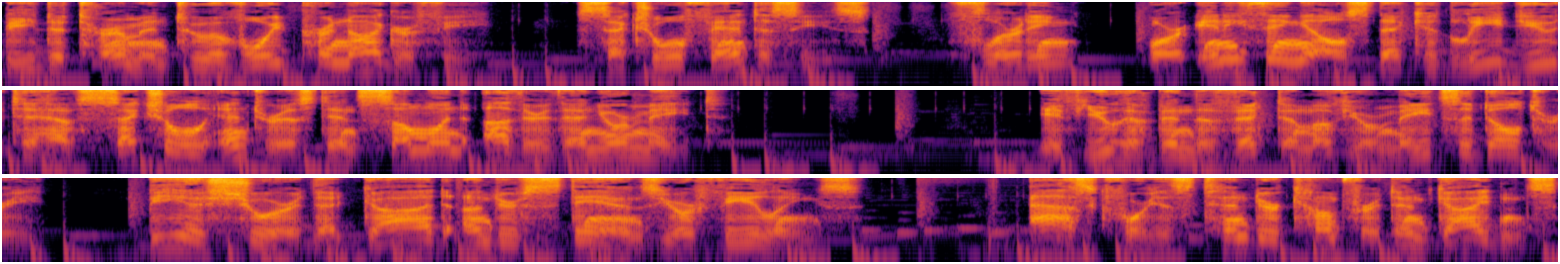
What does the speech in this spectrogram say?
Be determined to avoid pornography, sexual fantasies, flirting, or anything else that could lead you to have sexual interest in someone other than your mate. If you have been the victim of your mate's adultery, be assured that God understands your feelings. Ask for his tender comfort and guidance,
